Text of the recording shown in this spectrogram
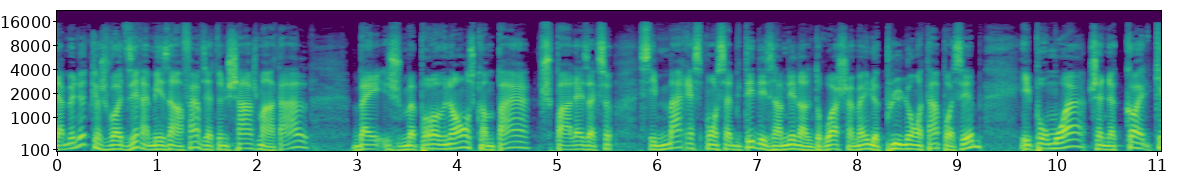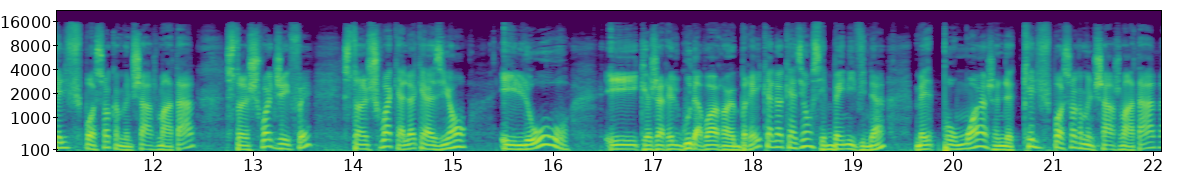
la minute que je vais dire à mes enfants, vous êtes une charge mentale, ben, je me prononce comme père, je suis pas à l'aise avec ça. C'est ma responsabilité de les emmener dans le droit chemin le plus longtemps possible. Et pour moi, je ne qualifie pas ça comme une charge mentale. C'est un choix que j'ai fait. C'est un choix qu'à l'occasion est lourd et que j'aurais le goût d'avoir un break à l'occasion, c'est bien évident. Mais pour moi, je ne qualifie pas ça comme une charge mentale.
